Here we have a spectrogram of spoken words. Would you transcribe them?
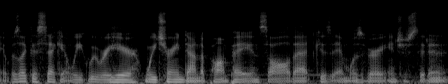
It was like the second week we were here. We trained down to Pompeii and saw all that because M was very interested in it.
